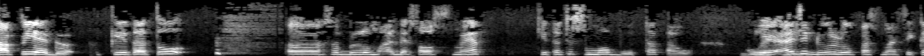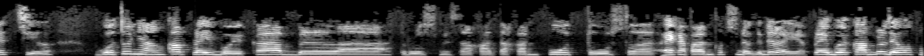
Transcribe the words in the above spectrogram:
Tapi ya dok kita tuh uh, sebelum ada sosmed kita tuh semua buta tahu gue Iya. aja dulu pas masih kecil gue tuh nyangka playboy kabel lah. Terus misal katakan putus lah. Eh katakan putus udah gede lah ya. Playboy kabel deh waktu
